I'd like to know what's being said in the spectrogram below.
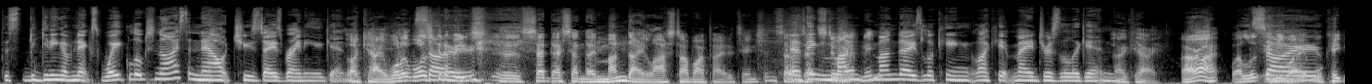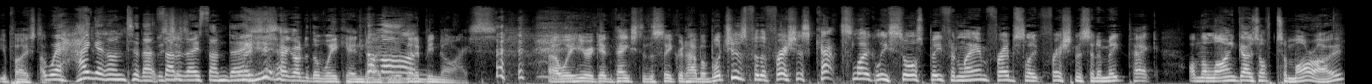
this beginning of next week looked nice, and now Tuesday's raining again. Okay, well, it was So- going to be uh, Saturday, Sunday, Monday last time I paid attention. So I is that think still Mon- happening? Monday's looking like it may drizzle again. okay, all right. Well, look, So- anyway, we'll keep you posted. We're hanging on to that Let's Saturday, just- Sunday. Let's just hang on to the weekend Come idea. on. That'd be nice. uh, we're here again thanks to the Secret Harbour Butchers for the freshest cuts, locally sourced beef and lamb for absolute freshness and a meat pack on the line goes off tomorrow.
